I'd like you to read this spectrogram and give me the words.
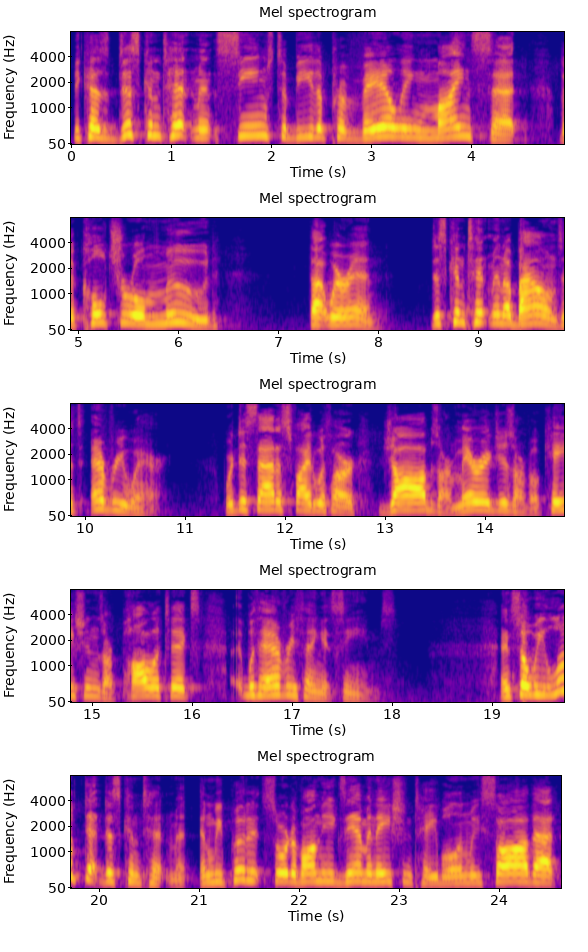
because discontentment seems to be the prevailing mindset, the cultural mood that we're in. Discontentment abounds, it's everywhere. We're dissatisfied with our jobs, our marriages, our vocations, our politics, with everything, it seems. And so we looked at discontentment and we put it sort of on the examination table and we saw that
